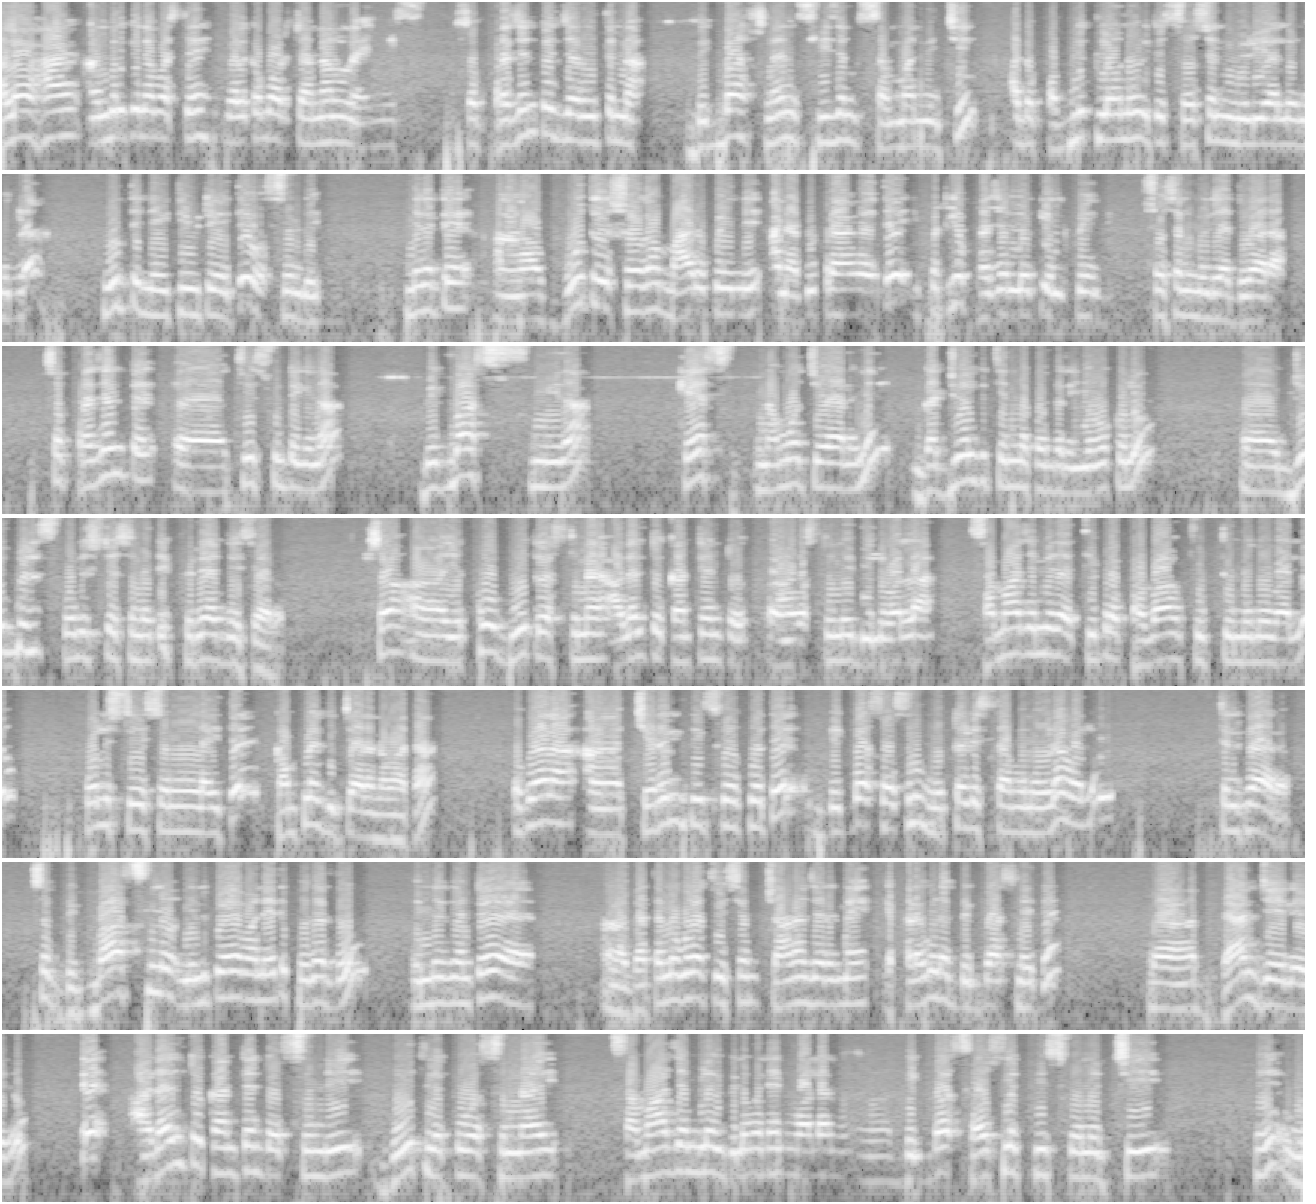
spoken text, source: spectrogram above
Hello hi అందరికీ నమస్తే. Welcome our channel nine news so present జరుగుతున్న బిగ్ బాస్ నైన్ సీజన్ సంబంధించి అటు పబ్లిక్ లోను ఇటు సోషల్ మీడియాలోను కూడా పూర్తి నెగిటివిటీ అయితే వస్తుంది. ఎందుకంటే బూత్ షోగా మారిపోయింది అనే అభిప్రాయం అయితే ఇప్పటికే ప్రజల్లోకి వెళ్ళిపోయింది సోషల్ మీడియా ద్వారా. సో ప్రజెంట్ చూసుకుంటే గిన బిగ్ బాస్ మీద కేసు నమోదు చేయాలని గజ్వేల్కి చెందిన కొందరు యువకులు జూబ్లీహిల్స్ పోలీస్ స్టేషన్ అయితే ఫిర్యాదు చేశారు. సో ఎక్కువ బూత్ వస్తున్నాయి అడల్ట్ కంటెంట్ వస్తుంది. దీనివల్ల సమాజం మీద తీవ్ర ప్రభావం చూపుతుందని వాళ్ళు పోలీస్ స్టేషన్లో అయితే కంప్లైంట్ ఇచ్చారన్నమాట. ఒకవేళ చర్యలు తీసుకోకపోతే బిగ్ బాస్ వస్తుంది ముట్టడిస్తామని కూడా వాళ్ళు తెలిపారు. సో బిగ్ బాస్ను నిలిపేయడం అనేది కుదరదు. ఎందుకంటే గతంలో కూడా చూసాం చాలా జరిగినాయి. ఎక్కడ కూడా బిగ్ బాస్ని అయితే బ్యాన్ చేయలేదు. అంటే అడల్ట్ కంటెంట్ వస్తుంది బూత్లు ఎక్కువ వస్తున్నాయి. సమాజంలో విలువలేని వాళ్ళని బిగ్ బాస్ హౌస్లోకి తీసుకొని వచ్చి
